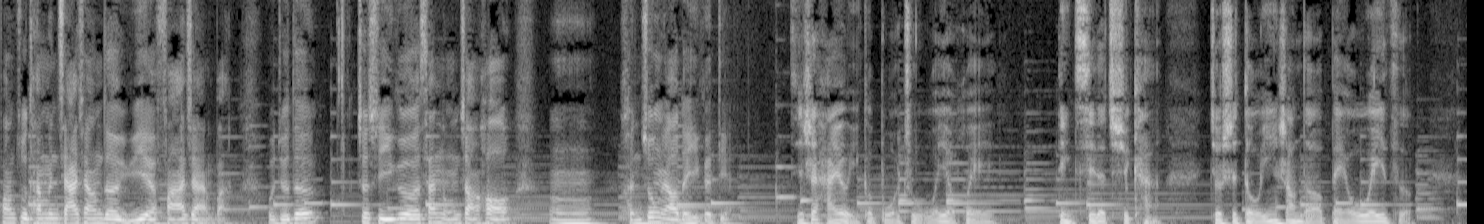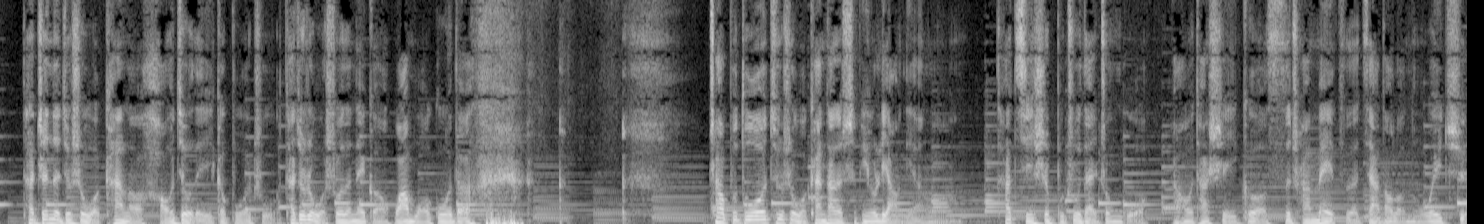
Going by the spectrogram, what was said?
帮助他们家乡的渔业发展吧，我觉得这是一个三农账号，嗯，很重要的一个点。其实还有一个博主，我也会定期的去看，就是抖音上的北欧微子，他真的就是我看了好久的一个博主，他就是我说的那个挖蘑菇的，差不多就是我看他的视频有两年了。他其实不住在中国，然后他是一个四川妹子，嫁到了挪威去。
